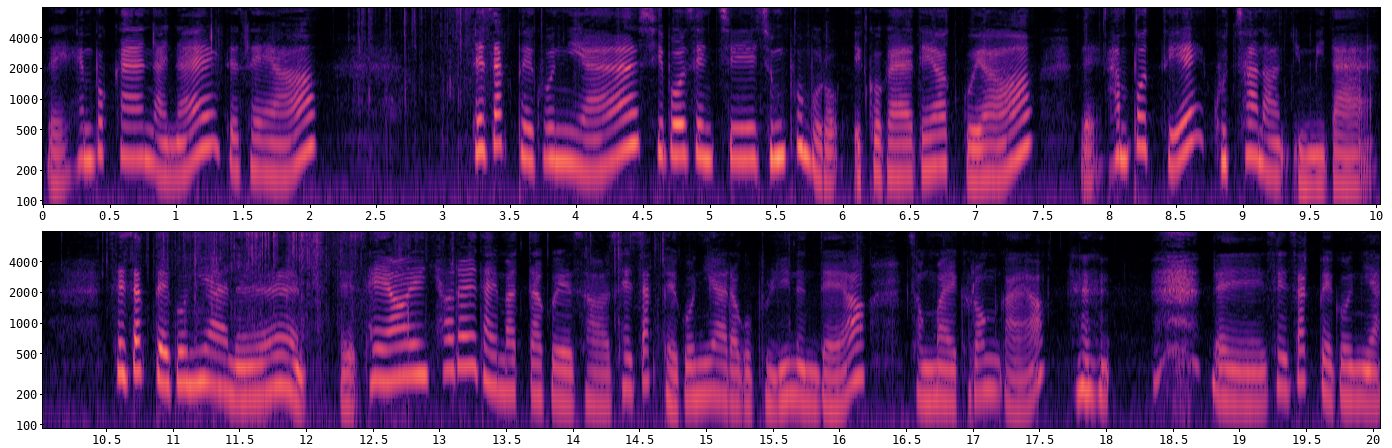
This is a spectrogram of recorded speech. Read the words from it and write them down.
네, 행복한 나날 되세요. 세작 베고니아 15cm 중품으로 입고가 되었고요. 네, 한 포트에 9,000원입니다. 세작 베고니아는 네, 새의 혀를 닮았다고 해서 세작 베고니아라고 불리는데요. 정말 그런가요? 네, 세작 베고니아.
